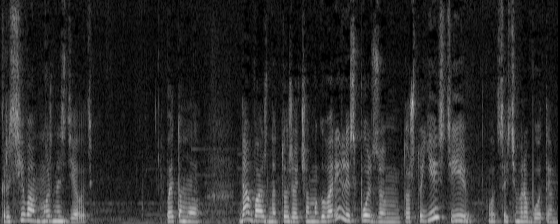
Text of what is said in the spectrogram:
красиво можно сделать. Поэтому, да, важно тоже, о чем мы говорили, используем то, что есть, и вот с этим работаем.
